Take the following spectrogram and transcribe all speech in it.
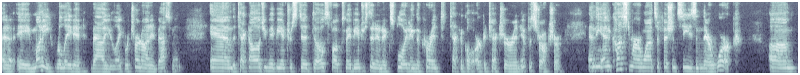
a, a money-related value like return on investment, and the technology may be interested. Those folks may be interested in exploiting the current technical architecture and infrastructure, and the end customer wants efficiencies in their work. Um,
